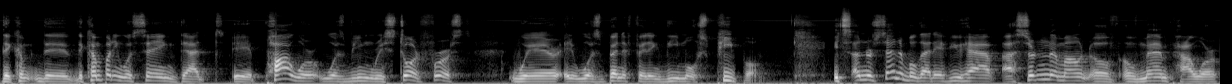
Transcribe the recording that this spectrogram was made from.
the, com- the, the company was saying that uh, power was being restored first where it was benefiting the most people. It's understandable that if you have a certain amount of, of manpower,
